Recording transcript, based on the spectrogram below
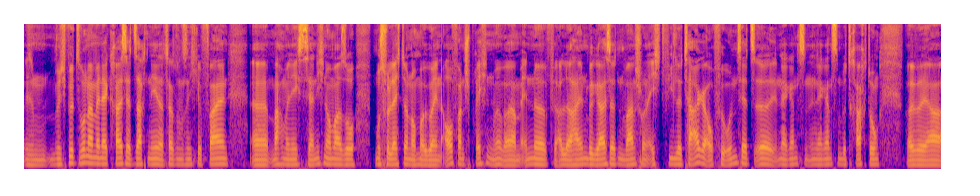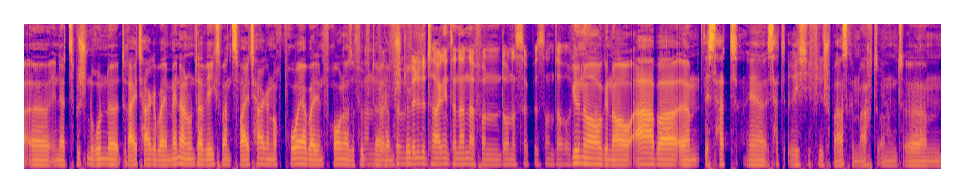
ich würde es wundern, wenn der Kreis jetzt sagt, nee, das hat uns nicht gefallen, äh, machen wir nächstes Jahr nicht nochmal so. Muss vielleicht dann nochmal über den Aufwand sprechen, ne? weil am Ende für alle Hallenbegeisterten waren schon echt viele Tage, auch für uns jetzt äh, in der ganzen in der ganzen Betrachtung, weil wir ja äh, in der Zwischenrunde drei Tage bei Männern unterwegs waren, zwei Tage noch vorher bei den Frauen, also fünf Tage am fünf Stück. wilde Tage hintereinander von Donnerstag bis Sonntag. Genau, genau. Aber ähm, es hat äh, es hat richtig viel Spaß gemacht und ähm,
